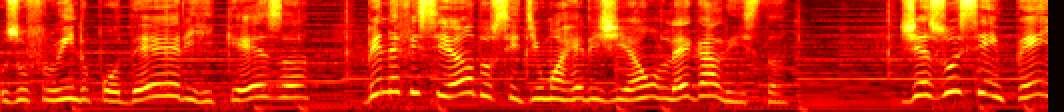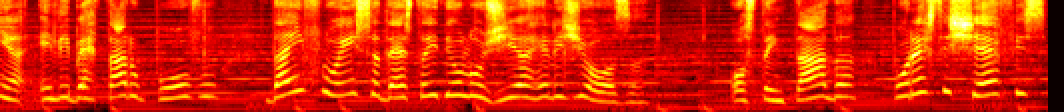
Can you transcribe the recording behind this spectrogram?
usufruindo poder e riqueza, beneficiando-se de uma religião legalista. Jesus se empenha em libertar o povo da influência desta ideologia religiosa, ostentada por estes chefes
